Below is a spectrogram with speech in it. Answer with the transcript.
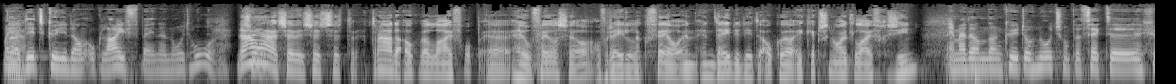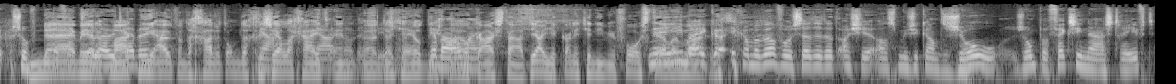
Maar ja, nou dit kun je dan ook live bijna nooit horen. Nou Zo. ja, ze, ze, ze traden ook wel live op. eh, heel veel zelf, of redelijk veel. En, en deden dit ook wel. Ik heb ze nooit live gezien. Nee, maar dan, dan kun je toch nooit zo'n perfecte, zo'n Nee, perfect maar ja, dat maakt hebben. niet uit. Want dan gaat het om de gezelligheid. Ja, en dat eh, dat je heel dicht bij maar- elkaar staat. Ja, je kan het je niet meer voorstellen. Nee, maar ik, eh, ik kan me wel voorstellen dat als je als muzikant zo, zo'n perfectie nastreeft,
